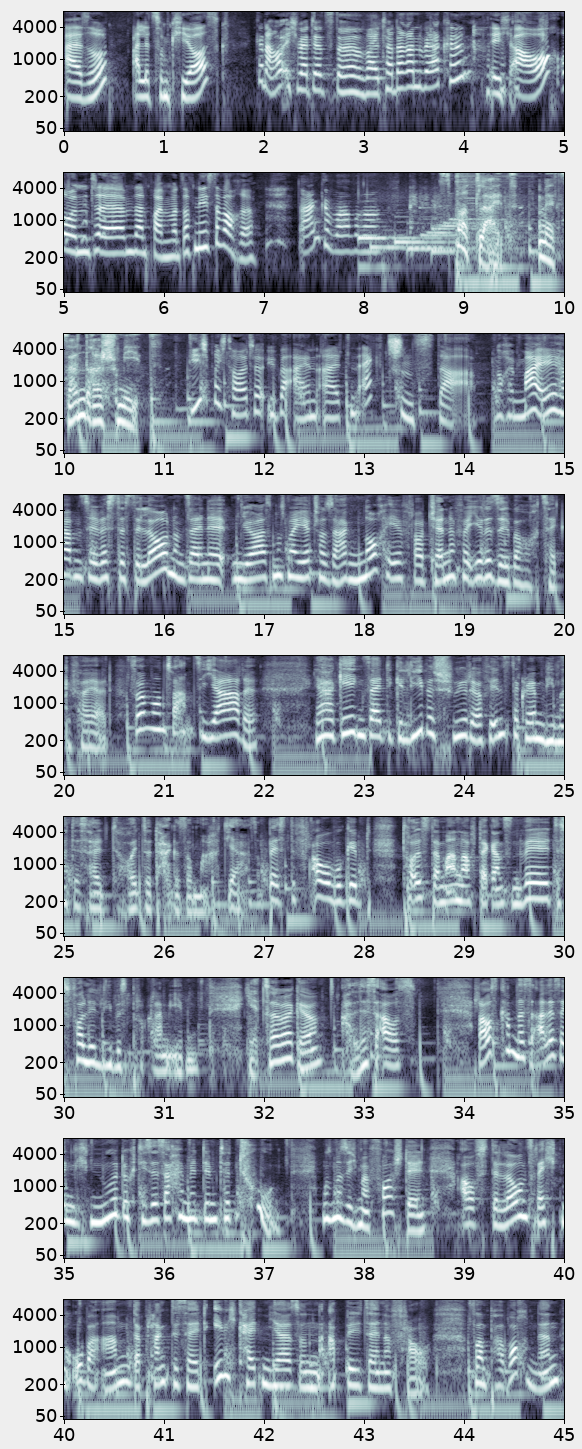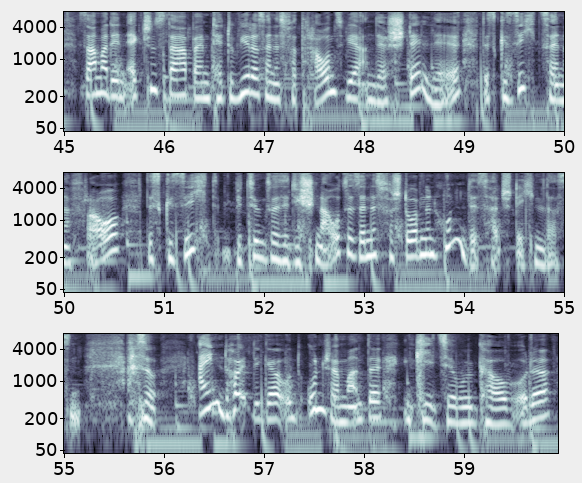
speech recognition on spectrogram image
Also, alle zum Kiosk. Genau, ich werde jetzt äh, weiter daran werkeln. Ich auch. Und äh, dann freuen wir uns auf nächste Woche. Danke, Barbara. Spotlight mit Sandra Schmid. Die spricht heute über einen alten Actionstar. Noch im Mai haben Sylvester Stallone und seine, ja, das muss man jetzt schon sagen, noch Ehefrau Jennifer ihre Silberhochzeit gefeiert. 25 Jahre. Ja, gegenseitige Liebesschwüre auf Instagram, wie man das halt heutzutage so macht. Ja, so beste Frau, wo gibt, tollster Mann auf der ganzen Welt, das volle Liebesprogramm eben. Jetzt aber, gell, alles aus. Rauskam das alles eigentlich nur durch diese Sache mit dem Tattoo. Muss man sich mal vorstellen. Auf Stallones rechten Oberarm, da prangte seit Ewigkeiten ja so ein Abbild seiner Frau. Vor ein paar Wochen dann sah man den Actionstar beim Tätowierer seines Vertrauens, wie er an der Stelle das Gesicht seiner Frau, das Gesicht bzw. die Schnauze seines verstorbenen Hundes hat stechen lassen. Also eindeutiger und uncharmanter geht's ja wohl kaum, oder?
